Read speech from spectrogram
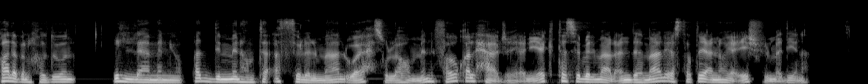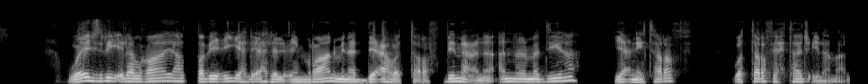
قال ابن خلدون إلا من يقدم منهم تأثل المال ويحصل لهم منه فوق الحاجة يعني يكتسب المال عنده مال يستطيع أنه يعيش في المدينة. ويجري إلى الغاية الطبيعية لأهل العمران من الدعة والترف بمعنى أن المدينة يعني ترف والترف يحتاج إلى مال.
